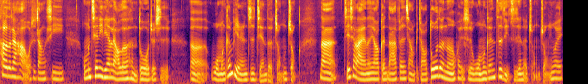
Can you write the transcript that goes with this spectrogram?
Hello，大家好，我是张希。我们前几天聊了很多，就是呃，我们跟别人之间的种种。那接下来呢，要跟大家分享比较多的呢，会是我们跟自己之间的种种。因为，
